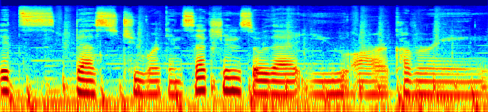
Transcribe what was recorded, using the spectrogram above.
It's best to work in sections so that you are covering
